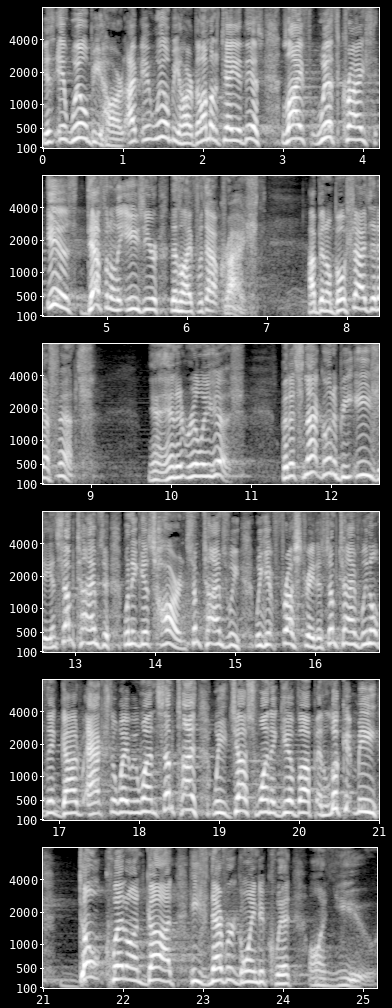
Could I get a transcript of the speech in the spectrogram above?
It will be hard. It will be hard. But I'm going to tell you this life with Christ is definitely easier than life without Christ. I've been on both sides of that fence, and it really is. But it's not going to be easy. And sometimes when it gets hard, and sometimes we, we get frustrated, sometimes we don't think God acts the way we want, and sometimes we just want to give up. And look at me, don't quit on God. He's never going to quit on you.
